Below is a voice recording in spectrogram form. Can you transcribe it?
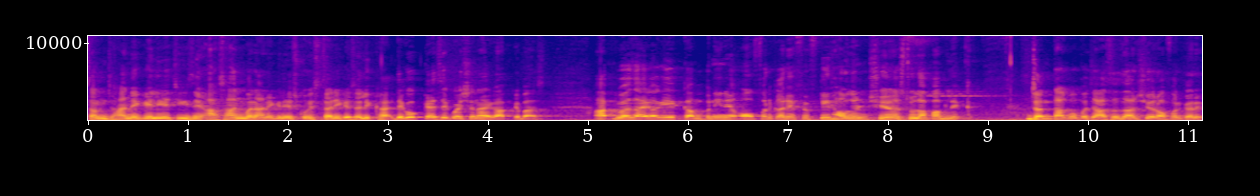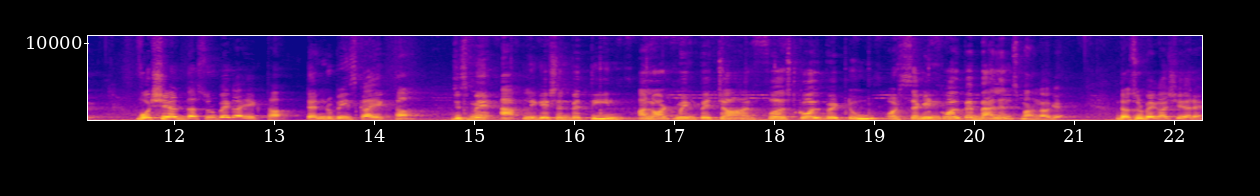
समझाने के लिए, चीज़ें आसान बनाने के लिए इसको इस तरीके से लिखा है। देखो, कैसे क्वेश्चन आएगा आपके पास? आपके पास आएगा कि कंपनी ने ऑफ़र करे fifty thousand share to the public जनता को पचास हज़ार शेयर ऑफ़र करे। वो शेयर दस रुपए का एक था टेन रुपीज़ का एक था। जिसमें एप्लीकेशन पे तीन अलॉटमेंट पे चार फ़र्स्ट कॉल पे टू और सेकंड कॉल पे बैलेंस मांगा गया। दस रुपए का शेयर है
